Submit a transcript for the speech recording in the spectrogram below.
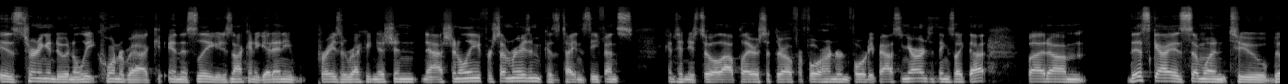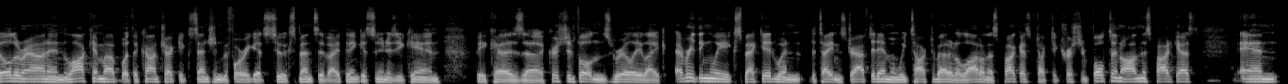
is turning into an elite cornerback in this league. He's not going to get any praise or recognition nationally for some reason because the Titans defense continues to allow players to throw for 440 passing yards and things like that. But um, this guy is someone to build around and lock him up with a contract extension before he gets too expensive. I think as soon as you can, because uh, Kristian Fulton's really like everything we expected when the Titans drafted him, and we talked about it a lot on this podcast. We talked to Kristian Fulton on this podcast, and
